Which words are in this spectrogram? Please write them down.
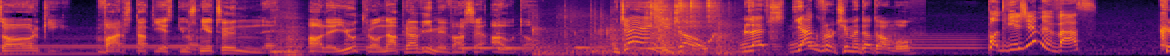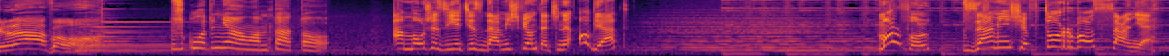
Sorki, warsztat jest już nieczynny, ale jutro naprawimy wasze auto. Dzięki, Joe. Lecz jak wrócimy do domu? Podwieziemy was. Klawo! Zgłodniałam, tato. A może zjecie z nami świąteczny obiad? Morful, zamień się w turbo sanie.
